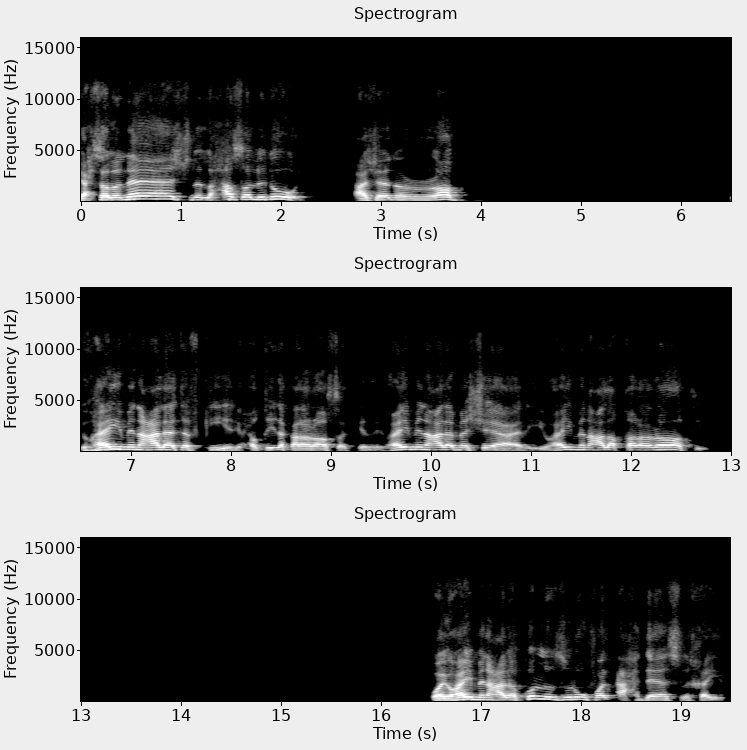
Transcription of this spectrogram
يحصلناش للي حصل لدول عشان الرب يهيمن على تفكيري حط إيدك على راسك كده يهيمن على مشاعري يهيمن على قراراتي. ويهيمن على كل الظروف والأحداث لخيري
